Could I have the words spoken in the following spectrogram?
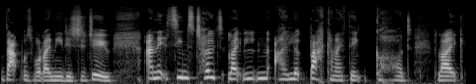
that was what I needed to do. And it seems total like I look back and I think, God, like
